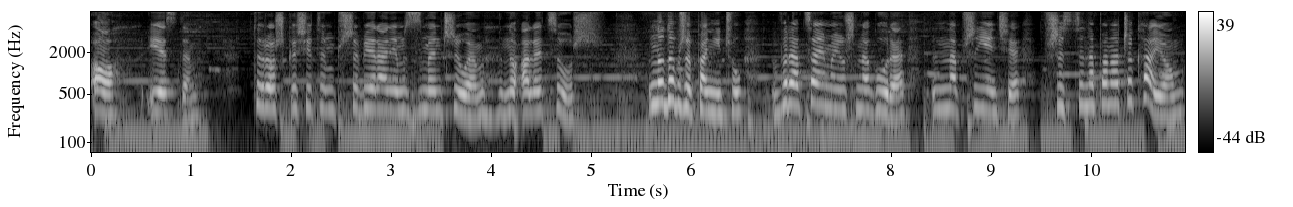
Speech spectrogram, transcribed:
O, jestem. Troszkę się tym przebieraniem zmęczyłem, no ale cóż. No dobrze, paniczu, wracajmy już na górę, na przyjęcie. Wszyscy na pana czekają.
